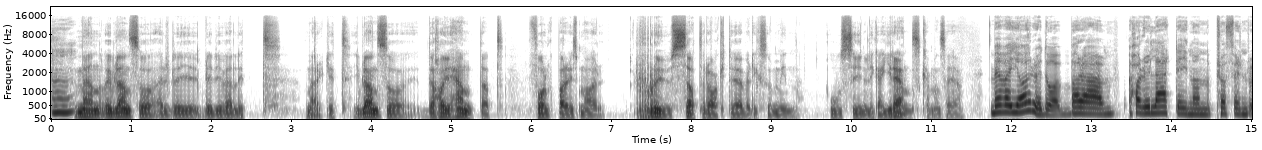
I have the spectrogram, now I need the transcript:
Mm. Men och ibland så det, blir det ju väldigt märkligt. Ibland så, det har ju hänt att folk bara liksom har rusat rakt över liksom min osynliga gräns kan man säga. Men vad gör du då? Bara, har du lärt dig någon profe-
